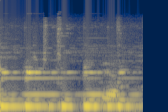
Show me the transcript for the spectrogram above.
Yeah.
